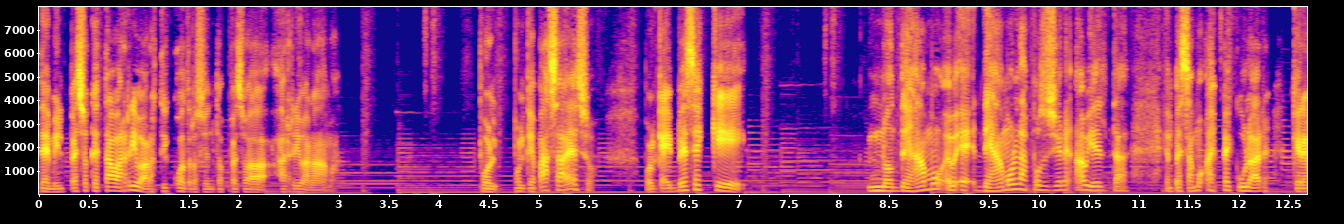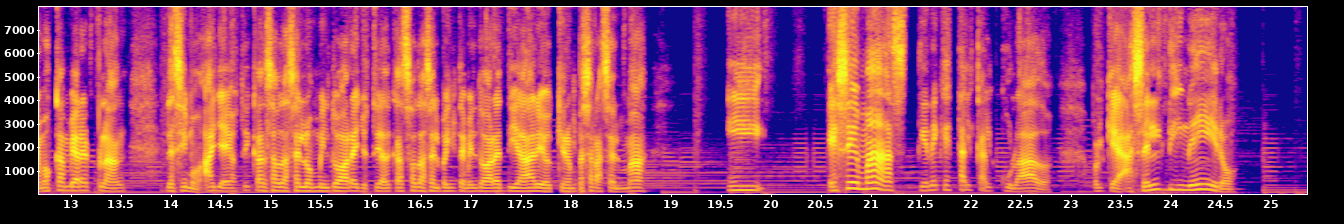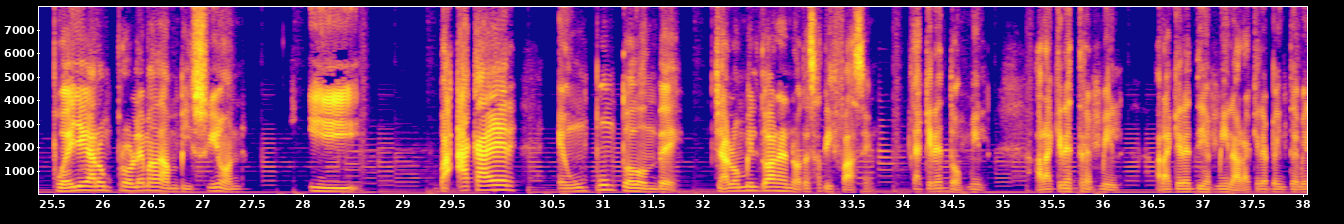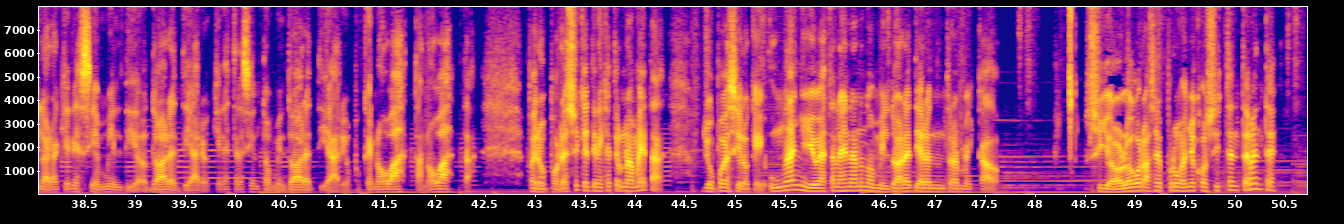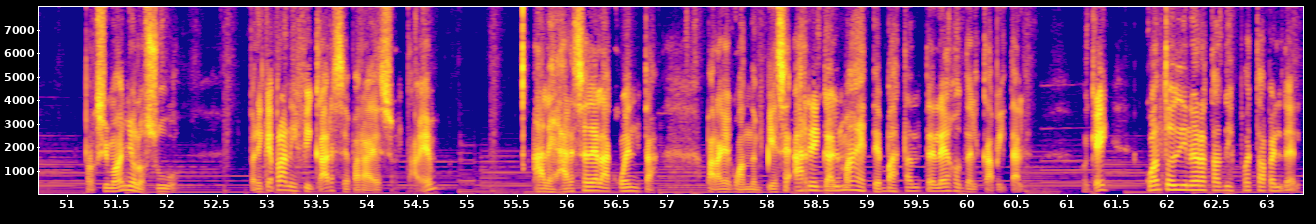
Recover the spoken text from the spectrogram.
de mil pesos que estaba arriba, ahora estoy 400 pesos arriba nada más. ¿Por, qué pasa eso? Porque hay veces que nos dejamos, eh, eh, dejamos las posiciones abiertas, empezamos a especular, queremos cambiar el plan, decimos, ah, ya yo estoy cansado de hacer los mil dólares, yo estoy cansado de hacer 20 mil dólares diarios, quiero empezar a hacer más. Y ese más tiene que estar calculado, porque hacer dinero puede llegar a un problema de ambición y va a caer en un punto donde ya los mil dólares no te satisfacen, ya quieres dos mil, ahora quieres tres mil, ahora quieres diez mil, ahora quieres veinte mil, ahora quieres cien mil dólares diarios, quieres trescientos mil dólares diarios, porque no basta, no basta. Pero por eso es que tienes que tener una meta. Yo puedo decir, ok, un año yo voy a estar generando mil dólares diarios dentro del mercado. Si yo lo logro hacer por un año consistentemente, próximo año lo subo. Pero hay que planificarse para eso, ¿está bien? Alejarse de la cuenta para que cuando empieces a arriesgar más estés bastante lejos del capital. ¿Ok? ¿Cuánto dinero estás dispuesto a perder?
